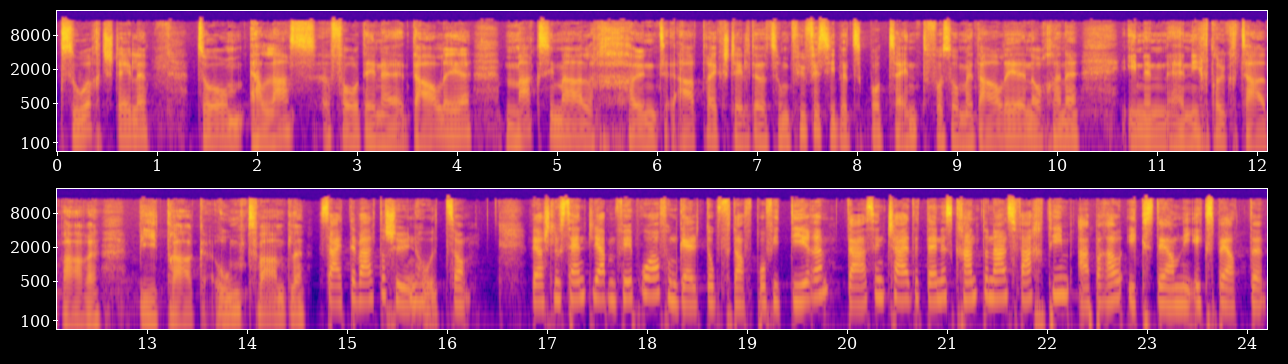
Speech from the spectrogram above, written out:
gesucht zu stellen zum Erlass von diesen Darlehen. Maximal können Anträge gestellt werden, um 75 Prozent von so einem Darlehen nachher in einen äh, nicht rückzahlbaren Beitrag umzuwandeln. Sagt Walter Schönholzer. Wer schlussendlich ab dem Februar vom Geldtopf darf profitieren das entscheidet dann ein kantonales Fachteam, aber auch externe Experten.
